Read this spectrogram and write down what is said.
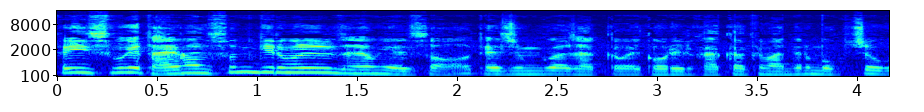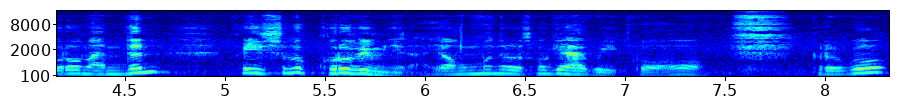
페이스북의 다양한 순기능을 사용해서 대중과 작가와의 거리를 가깝게 만드는 목적으로 만든 페이스북 그룹입니다. 영문으로 소개하고 있고 그리고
